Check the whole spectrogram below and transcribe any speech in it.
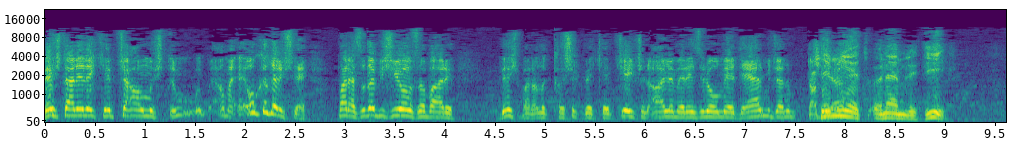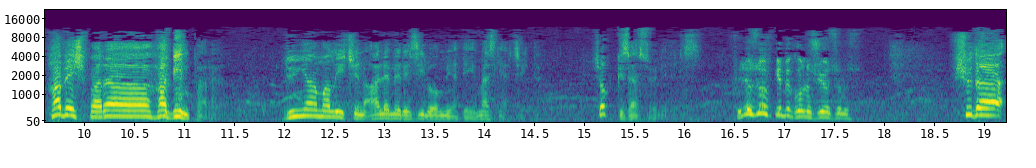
beş tane de kepçe almıştım ama e, o kadar işte. Parası da bir şey olsa bari. Beş paralık kaşık ve kepçe için aleme rezil olmaya değer mi canım? Tabii ya. Kemiyet önemli değil. Ha beş para ha bin para. Dünya malı için aleme rezil olmaya değmez gerçekten. Çok güzel söylediniz. Filozof gibi konuşuyorsunuz. Şu da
